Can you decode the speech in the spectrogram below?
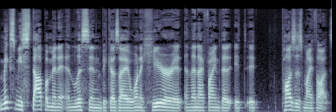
makes me stop a minute and listen because I want to hear it, and then I find that it it pauses my thoughts,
